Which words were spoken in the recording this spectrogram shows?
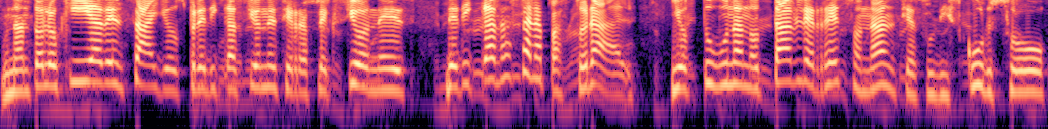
una antología de ensayos, predicaciones y reflexiones dedicadas a la pastoral, y obtuvo una notable resonancia a su discurso,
